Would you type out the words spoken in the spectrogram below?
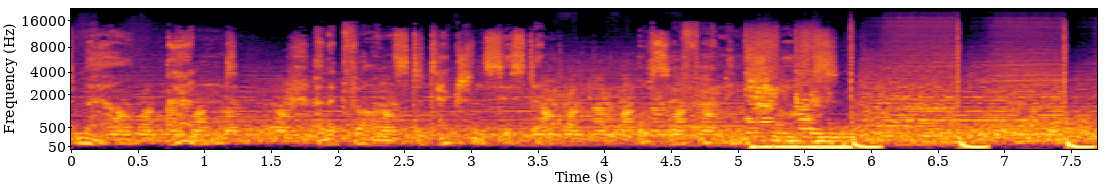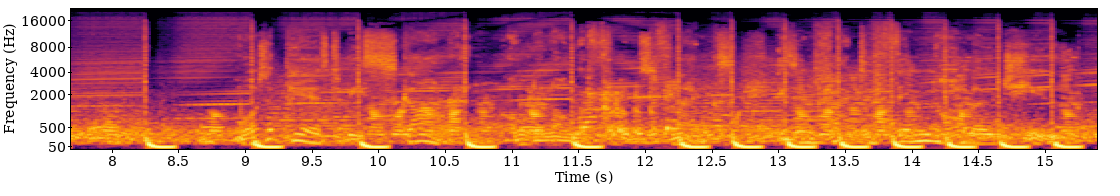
smell, and an advanced detection system, also found in shoes. What appears to be scarring all along the frog's flanks is in fact a thin hollow tube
